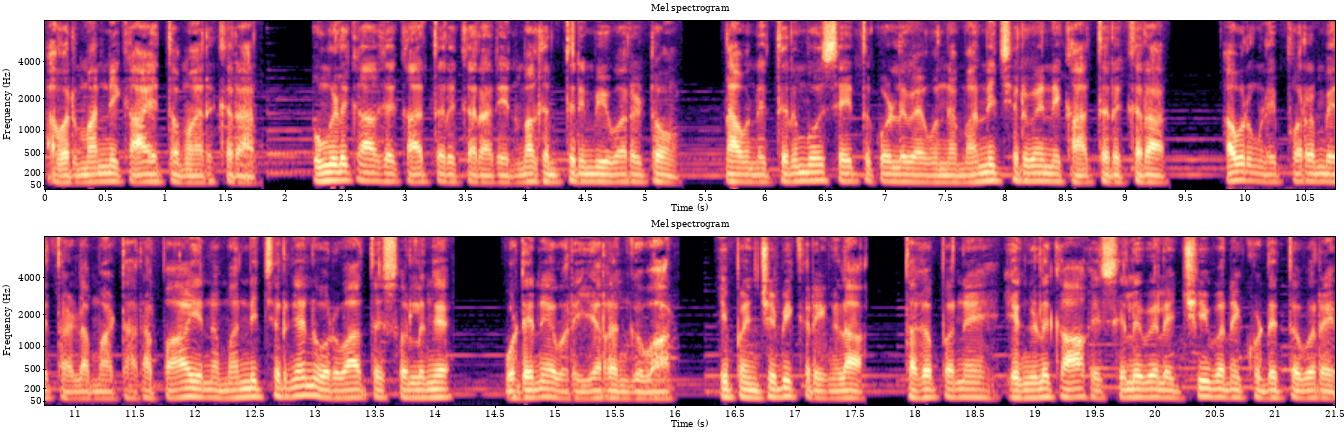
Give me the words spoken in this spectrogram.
அவர் மன்னிக்க ஆயத்தமாக இருக்கிறார். உங்களுக்காக காத்திருக்கிறார். என் மகன் திரும்பி வரட்டும். நான் உன்னை திரும்பவும் சேர்த்து கொள்ளுவேன். உன்னை மன்னிச்சிருவேன். நீ காத்திருக்கிறார் அவர் உங்களை புறம்பே தள்ள மாட்டார் அப்பா என்னை மன்னிச்சிருங்கன்னு ஒரு வார்த்தை சொல்லுங்க. உடனே அவர் இறங்குவார். இப்ப ஜெபிக்கிறீங்களா? தகப்பனே எங்களுக்காக சிலுவையில ஜீவனை கொடுத்தவரே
